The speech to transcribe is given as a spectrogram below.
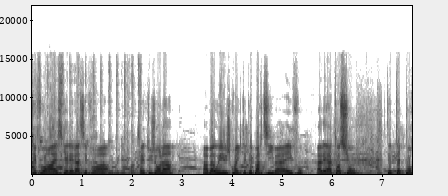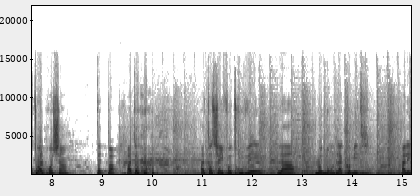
Sephora, est-ce qu'elle est là, Sephora? Elle est toujours là Ah bah oui, je croyais que t'étais parti. Bah, il faut. Allez, attention. C'était peut-être pour toi le prochain. Peut-être pas. Atten- attention, il faut trouver là le nom de la comédie. Allez.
